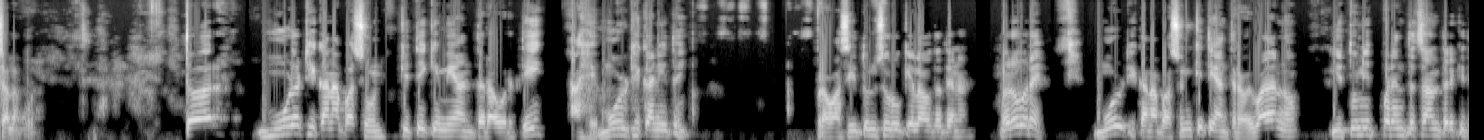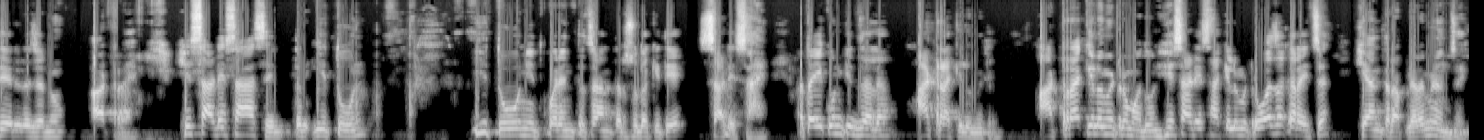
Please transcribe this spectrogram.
चला पुढे. तर मूळ ठिकाणापासून किती किमी अंतरावरती आहे? मूळ ठिकाणी इथे. प्रवास इथून सुरू केला होता त्यानं. बरोबर आहे? मूळ ठिकाणापासून किती अंतरावर बाळांनो इथून इथपर्यंतचं अंतर किती आहे रे अठरा आहे. हे साडेसहा असेल तर इथून इथून इथपर्यंतचं अंतर सुद्धा किती आहे? साडेसहा आहे. आता एकूण किती झालं? अठरा किलोमीटर. अठरा किलोमीटर मधून हे साडेसहा किलोमीटर वजा करायचं हे अंतर आपल्याला मिळून जाईल.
